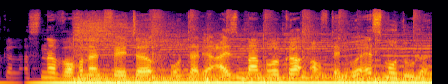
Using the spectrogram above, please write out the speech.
Ausgelassene Wochenendfete unter der Eisenbahnbrücke auf den US-Modulen.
